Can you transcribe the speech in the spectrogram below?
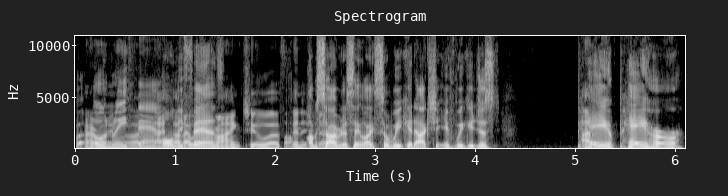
All right, Only well, I- fans. I, thought I was OnlyFans? trying to uh, finish. I'm up. sorry, I'm just saying. Like, so we could actually, if we could just pay pay her,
